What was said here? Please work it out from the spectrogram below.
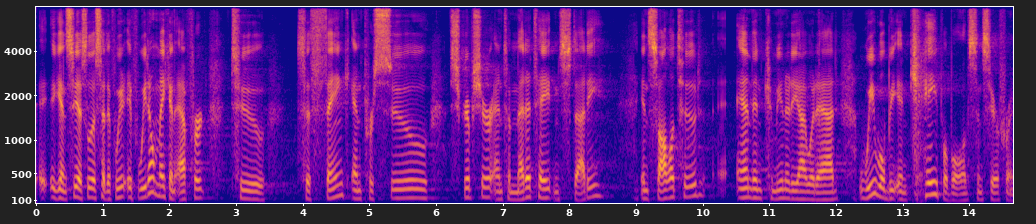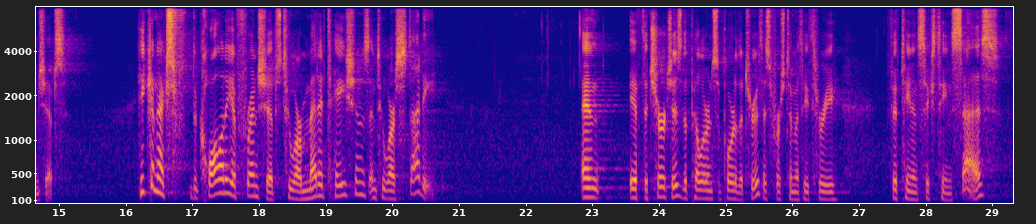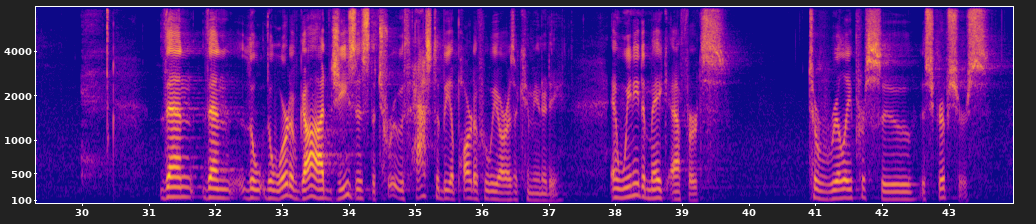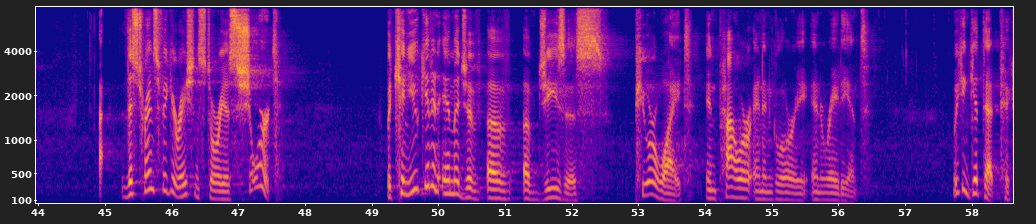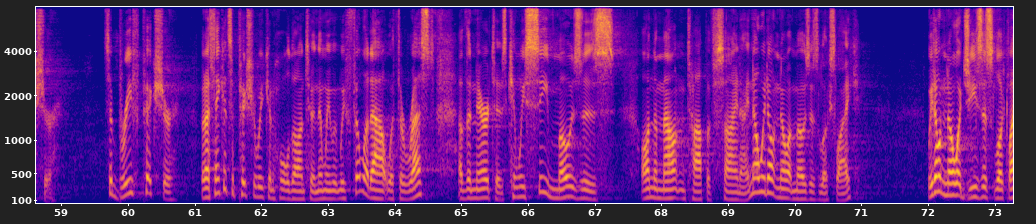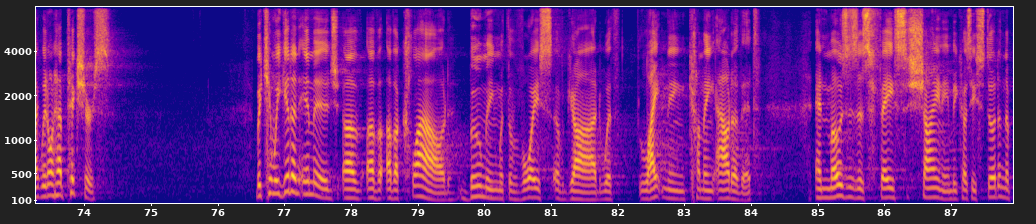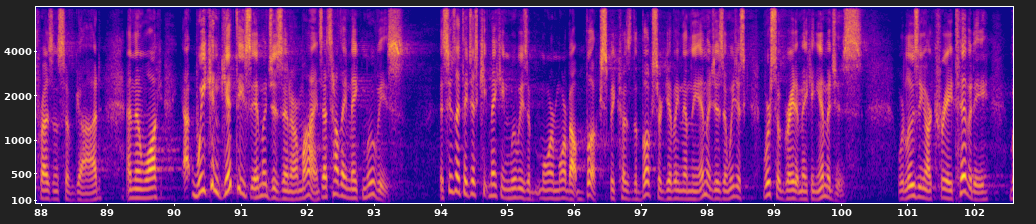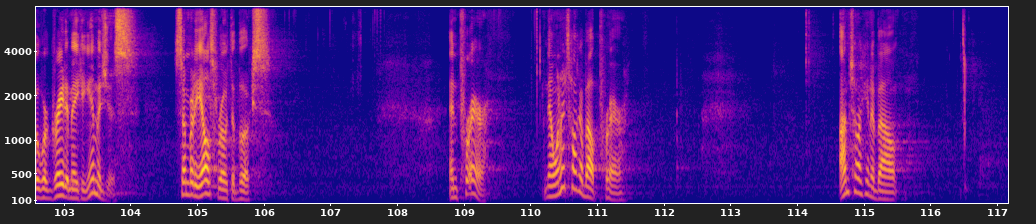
Again, C.S. Lewis said if we, if we don't make an effort to, to think and pursue Scripture and to meditate and study, in solitude and in community, I would add, we will be incapable of sincere friendships. He connects the quality of friendships to our meditations and to our study. And if the church is the pillar and support of the truth, as 1 Timothy 3 15 and 16 says, then, then the, the Word of God, Jesus, the truth, has to be a part of who we are as a community. And we need to make efforts to really pursue the scriptures. This transfiguration story is short. But can you get an image of, of, of Jesus, pure white, in power and in glory and radiant? We can get that picture. It's a brief picture, but I think it's a picture we can hold on to. And then we, we fill it out with the rest of the narratives. Can we see Moses' on the mountaintop of Sinai. No, we don't know what Moses looks like. We don't know what Jesus looked like. We don't have pictures. But can we get an image of, of, of a cloud booming with the voice of God, with lightning coming out of it? and Moses' face shining because he stood in the presence of God and then walk. We can get these images in our minds. That's how they make movies. It seems like they just keep making movies more and more about books because the books are giving them the images, and we just, we're so great at making images. We're losing our creativity, but we're great at making images. Somebody else wrote the books. And prayer. Now, when I talk about prayer, I'm talking about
